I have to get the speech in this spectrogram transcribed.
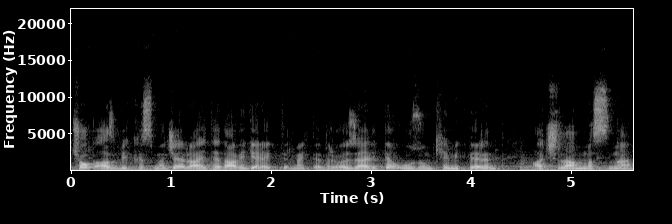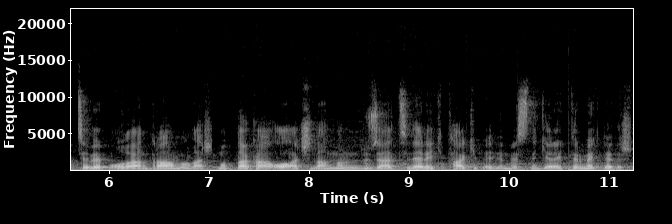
çok az bir kısmı cerrahi tedavi gerektirmektedir. Özellikle uzun kemiklerin açılanmasına sebep olan travmalar mutlaka o açılanmanın düzeltilerek takip edilmesini gerektirmektedir.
